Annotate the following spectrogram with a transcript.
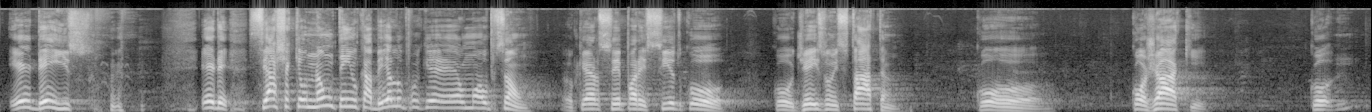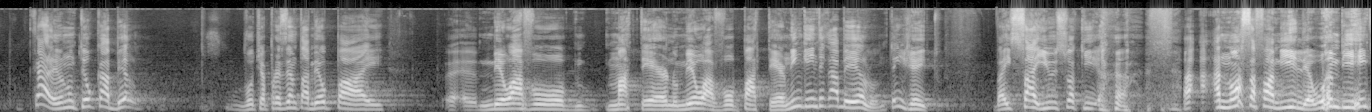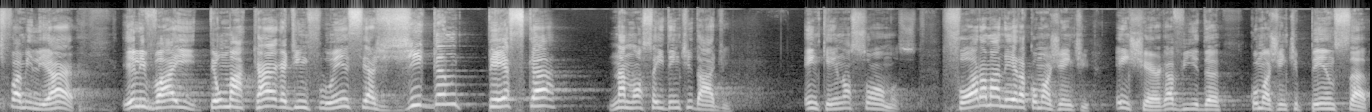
herdei isso. herdei. Você acha que eu não tenho cabelo porque é uma opção? Eu quero ser parecido com, com o Jason Statham, com o Kojak. Com... Cara, eu não tenho cabelo. Vou te apresentar meu pai, meu avô materno, meu avô paterno. Ninguém tem cabelo, não tem jeito. Daí saiu isso aqui. a, a nossa família, o ambiente familiar, ele vai ter uma carga de influência gigantesca na nossa identidade, em quem nós somos. Fora a maneira como a gente enxerga a vida, como a gente pensa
